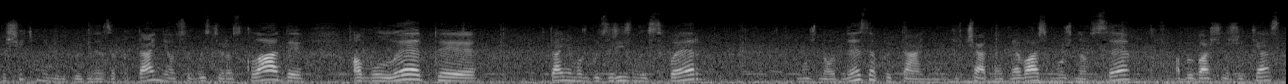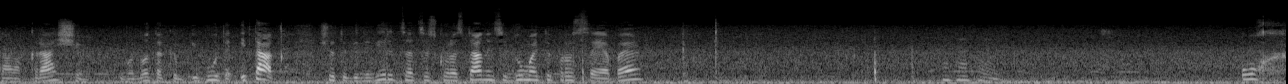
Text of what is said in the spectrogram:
Пишіть мені відповіді на запитання, особисті розклади, амулети. Питання можуть бути з різних сфер. Можна одне запитання. Дівчата, для вас можна все, аби ваше життя стало кращим, і воно таким і буде. І так, що тобі не віриться, це скоро станеться. Думайте про себе. Ох.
